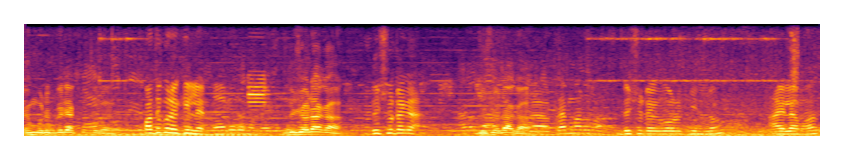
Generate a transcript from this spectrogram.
এই মুরব্বীর একটা তোলেন কত করে কিনলেন? দুশো টাকা। দুশো টাকা? দুশো টাকা। দুশো টাকা করে কিনলো। আইলা মাছ।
